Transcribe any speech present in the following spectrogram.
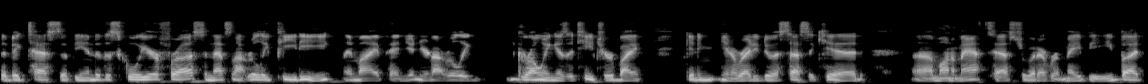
the big tests at the end of the school year for us and that's not really PD in my opinion you're not really growing as a teacher by getting you know ready to assess a kid um, on a math test or whatever it may be but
